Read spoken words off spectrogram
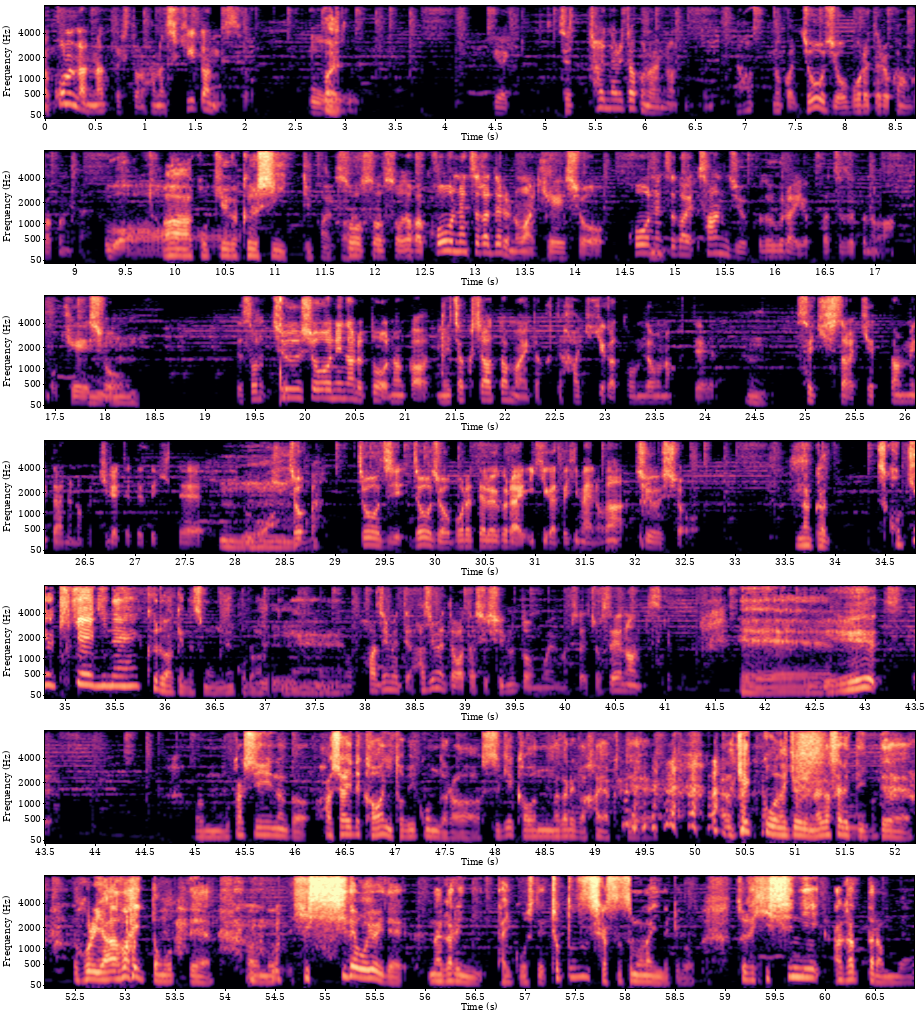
コロナになった人の話聞いたんですよ。はいいや、絶対なりたくないなと思って。ななんか常時溺れてる感覚みたいな。うわーああ、呼吸が苦しいっていうか。はいそうそうそう。だから高熱が出るのは軽症。高熱が39度ぐらい4日続くのはもう軽症。うんで、その中症になると、なんかめちゃくちゃ頭痛くて吐き気がとんでもなくて、うん。咳したら血管みたいなのが切れて出てきて、うん。う常時、常時溺れてるぐらい息ができないのが中症。なんか、呼吸器系にね、来るわけですもんね、コロナってね。初めて、初めて私死ぬと思いました。女性なんですけど。へえ。ええっつって。俺も昔、なんか、はしゃいで川に飛び込んだら、すげえ川の流れが速くて、結構な勢いで流されていって、これやばいと思って、あの、必死で泳いで流れに対抗して、ちょっとずつしか進まないんだけど、それで必死に上がったらもう、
